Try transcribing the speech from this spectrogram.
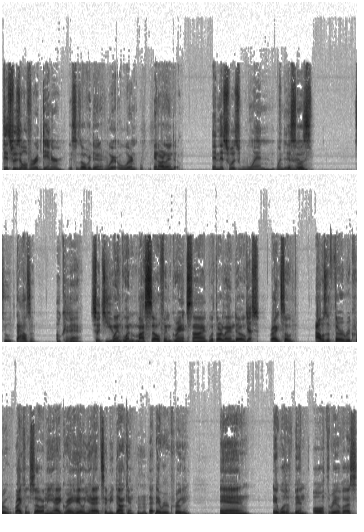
This was over a dinner. This was over dinner. Where where in Orlando. And this was when? When did This was 2000. Okay. Yeah. So it's you when when myself and Grant signed with Orlando. Yes. Right. So I was a third recruit, rightfully so. I mean, you had Grant Hill and you had Timmy Duncan Mm-hmm. that they were recruiting, and it would have been all three of us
